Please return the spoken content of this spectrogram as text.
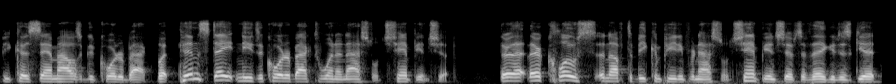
because Sam Howell's a good quarterback. But Penn State needs a quarterback to win a national championship. They're they're close enough to be competing for national championships if they could just get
